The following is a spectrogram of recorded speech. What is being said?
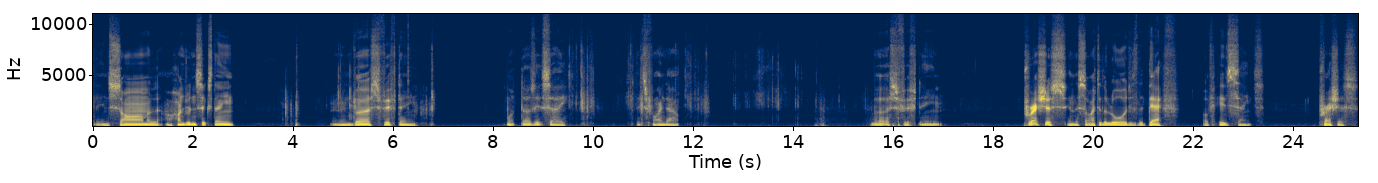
that in Psalm 116 and in verse 15. What does it say? Let's find out. Verse 15. Precious in the sight of the Lord is the death of his saints. Precious.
